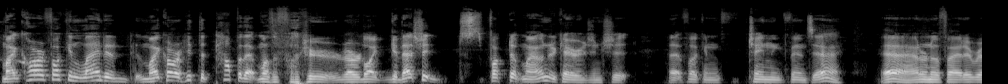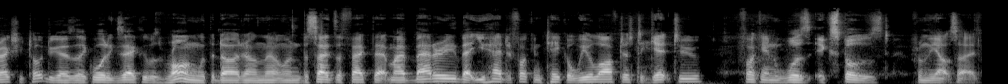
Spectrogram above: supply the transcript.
my car fucking landed. My car hit the top of that motherfucker, or like that shit fucked up my undercarriage and shit. That fucking chain link fence. Yeah. Yeah, I don't know if I had ever actually told you guys like what exactly was wrong with the Dodge on that one, besides the fact that my battery that you had to fucking take a wheel off just to get to, fucking was exposed from the outside.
